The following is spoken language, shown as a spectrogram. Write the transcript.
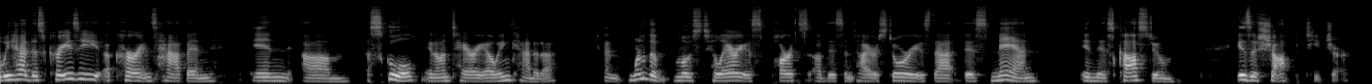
we had this crazy occurrence happen in um, a school in Ontario, in Canada. And one of the most hilarious parts of this entire story is that this man in this costume is a shop teacher.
